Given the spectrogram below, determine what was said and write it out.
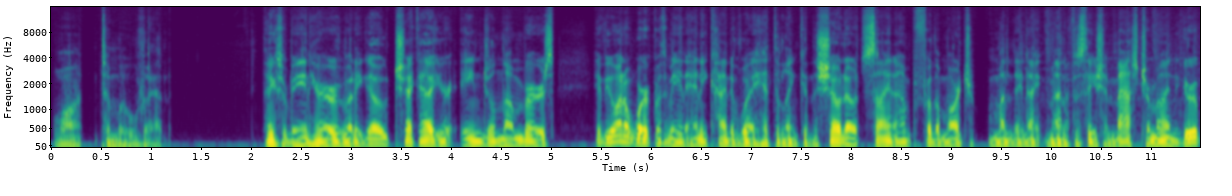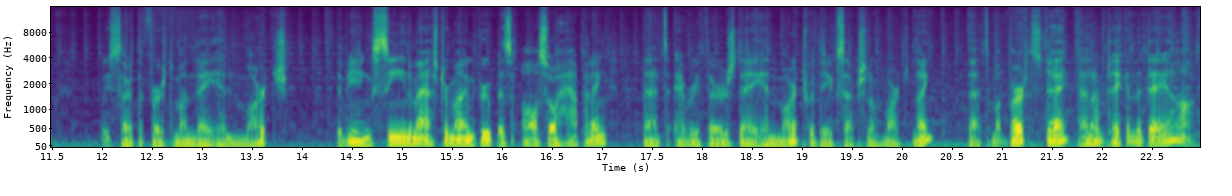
want to move in. Thanks for being here, everybody. Go check out your angel numbers. If you want to work with me in any kind of way, hit the link in the show notes. Sign up for the March Monday Night Manifestation Mastermind group. We start the first Monday in March. The Being Seen Mastermind group is also happening. That's every Thursday in March, with the exception of March 9th. That's my birthday, and I'm taking the day off.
